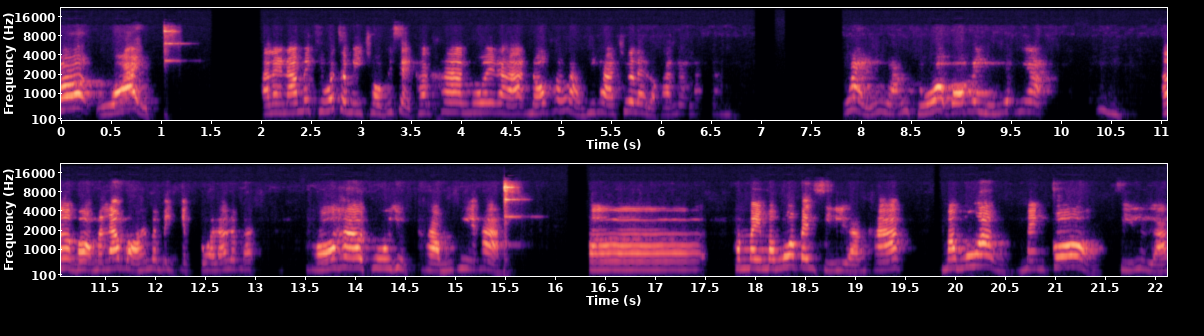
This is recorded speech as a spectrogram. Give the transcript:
ก็ว้าย อะไรนะไม่คิดว่าจะมีโชว์พิเศษข้างๆด้วยนะคะน้องข้างหลังพี่ทาชื่ออะไรเหรอคะน่ารักจังว้ายนี่หยังชัวบอกให้อยู่เงียบๆอืมเออบอกมันแล้วบอกให้มันไปเก็บตัวแล้วแล้วขอ how to หยุดขำทีค่ะ เอ่อทำไมมะม่วงเป็นสีเหลืองคะมะม่วงแมงโก้ สีเหลือง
